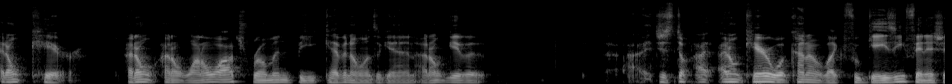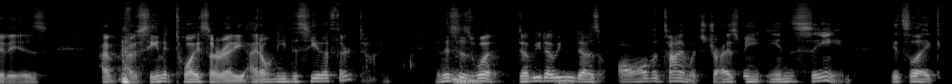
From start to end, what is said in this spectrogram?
I don't care. I don't I don't want to watch Roman beat Kevin Owens again. I don't give a. I just don't. I, I don't care what kind of like fugazi finish it is. I've I've seen it twice already. I don't need to see it a third time. And this is Mhm. what WWE does all the time, which drives me insane. It's like,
